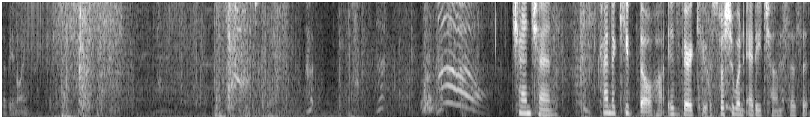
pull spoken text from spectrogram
That'd be annoying. Chan Chan. Kind of cute though, huh? It's very cute, especially when Eddie Chan says it.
